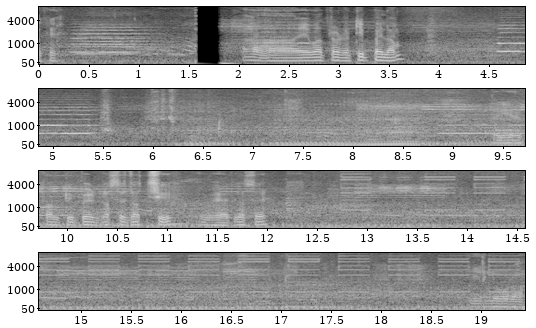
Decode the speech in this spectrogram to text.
ওকে। এইমাত্র একটা টিপ পাইলাম। এখন টিপের কাছে যাচ্ছি ভাইয়ের কাছে। ইলোরা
